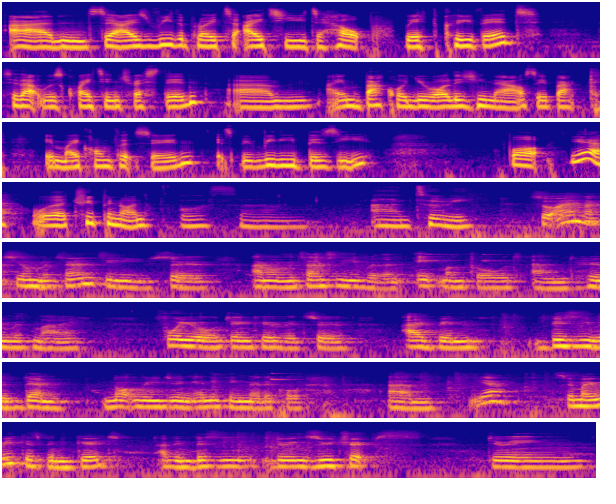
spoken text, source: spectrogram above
and so I was redeployed to ITU to help with COVID. So that was quite interesting. Um, I'm back on urology now, so back in my comfort zone. It's been really busy. But yeah, we're trooping on. Awesome. And Tomi. So I'm actually on maternity leave. So I'm on maternity leave with an eight month old and home with my four year old during COVID. So I've been busy with them, not really doing anything medical. Um, yeah, so my week has been good. I've been busy doing zoo trips, doing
